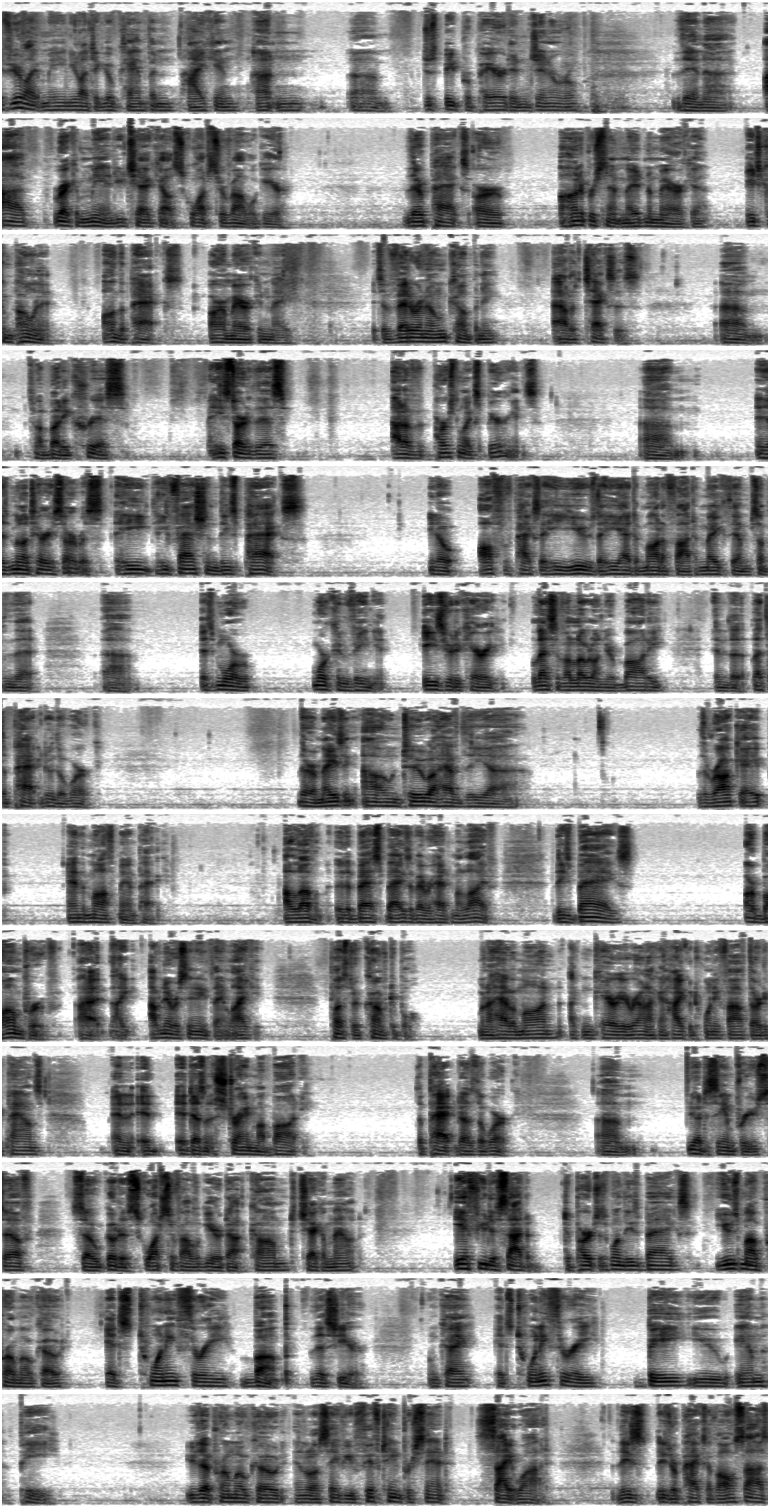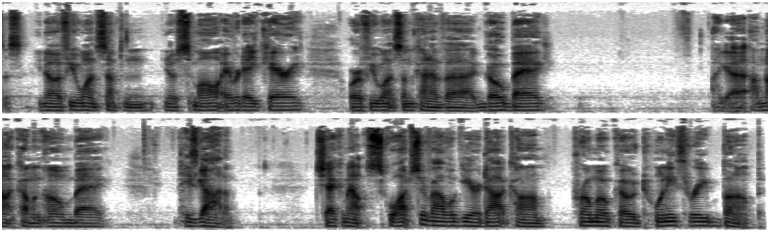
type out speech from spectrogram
If you're like me and you like to go camping, hiking, hunting, um, just be prepared in general, then uh, I recommend you check out Squatch Survival Gear. Their packs are 100% made in America. Each component on the packs are American made. It's a veteran owned company out of Texas. Um, it's my buddy Chris. He started this out of personal experience. Um, in his military service, he, he fashioned these packs, you know, off of packs that he used that he had to modify to make them something that uh, is more more convenient, easier to carry, less of a load on your body, and the, let the pack do the work. They're amazing. I own two. I have the uh, the Rock Ape and the Mothman pack. I love them. They're the best bags I've ever had in my life. These bags are bomb proof. I, I I've never seen anything like it. Plus, they're comfortable. When I have them on, I can carry around. I can hike with 25, 30 pounds, and it, it doesn't strain my body. The pack does the work. Um, you have to see them for yourself. So go to squatchsurvivalgear.com to check them out. If you decide to, to purchase one of these bags, use my promo code. It's 23 bump this year. Okay? It's 23 B U M P. Use that promo code and it'll save you 15% site wide. These these are packs of all sizes. You know, if you want something, you know, small everyday carry or if you want some kind of a go bag, like a, I'm not coming home bag, he's got them. Check him out, squatchsurvivalgear.com, promo code 23BUMP.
